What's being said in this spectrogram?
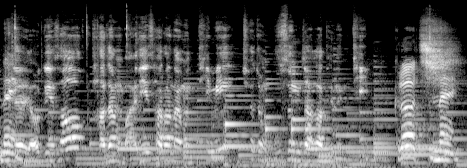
네. 네, 여기서 가장 많이 살아남은 팀이 최종 우승자가 되는 팀. 그렇지. 네.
